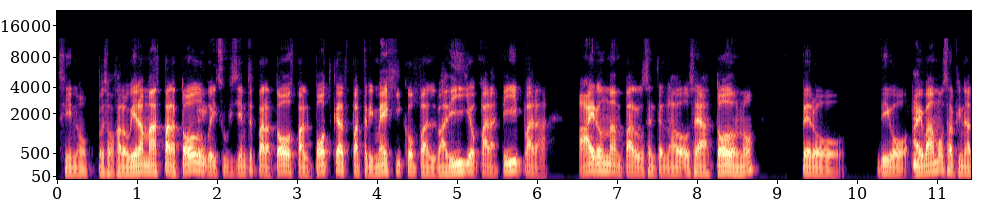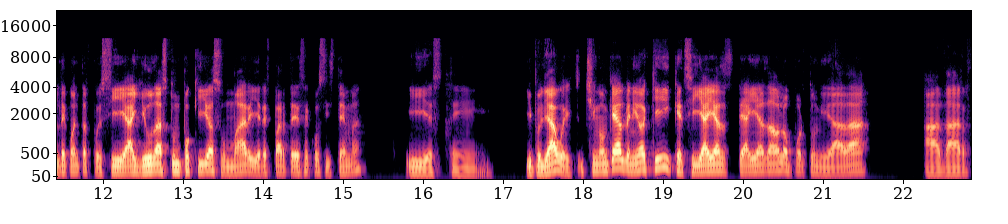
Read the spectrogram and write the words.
sino pues ojalá hubiera más para todos, sí, güey, suficientes para todos, para el podcast, para Triméxico, para el Vadillo, para ti, para Ironman, para los entrenadores, o sea, todo, ¿no? Pero digo, ahí vamos, al final de cuentas, pues sí, ayudas tú un poquillo a sumar y eres parte de ese ecosistema. Y este, y pues ya, güey, chingón que hayas venido aquí y que sí hayas, te hayas dado la oportunidad a, a dar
